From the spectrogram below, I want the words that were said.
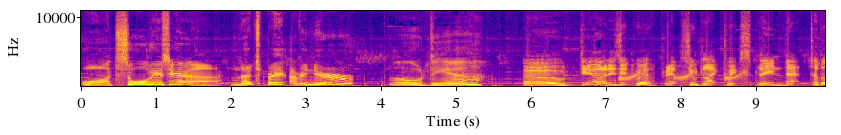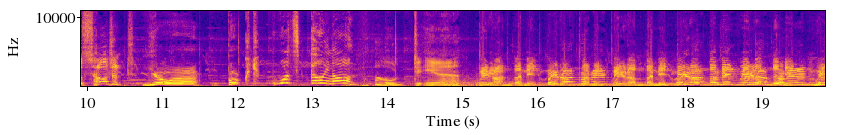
What's all this here? Let's be having you. Oh dear. Oh dear, is it? Well, perhaps you'd like to explain that to the sergeant. You're uh, booked. What's going on? Oh dear. We run them in, we run them in, we run them in, we run them in, we run them in, we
